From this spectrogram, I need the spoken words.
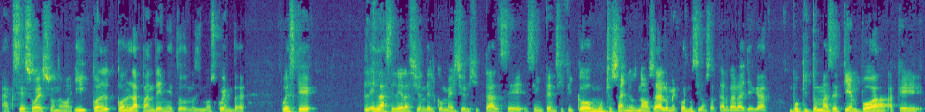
acceso a eso, ¿no? Y con, con la pandemia y todo nos dimos cuenta, pues que la aceleración del comercio digital se, se intensificó muchos años, ¿no? O sea, a lo mejor nos íbamos a tardar a llegar un poquito más de tiempo a, que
